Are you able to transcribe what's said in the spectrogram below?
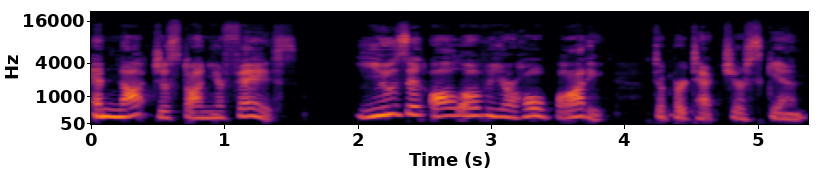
And not just on your face. Use it all over your whole body to protect your skin.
